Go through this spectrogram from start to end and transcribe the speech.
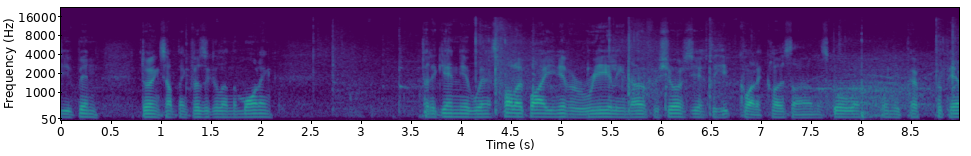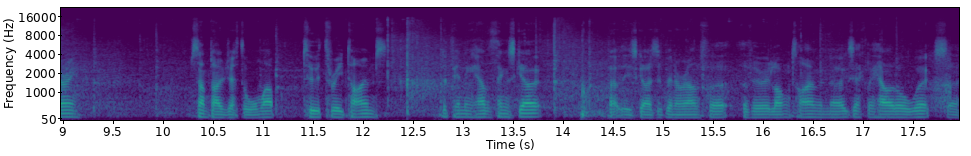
You've been doing something physical in the morning. But again, yeah, when it's followed by, you never really know for sure, so you have to keep quite a close eye on the score when, when you're pre preparing. Sometimes you have to warm up two, three times, depending how the things go. But these guys have been around for a very long time and know exactly how it all works. So.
